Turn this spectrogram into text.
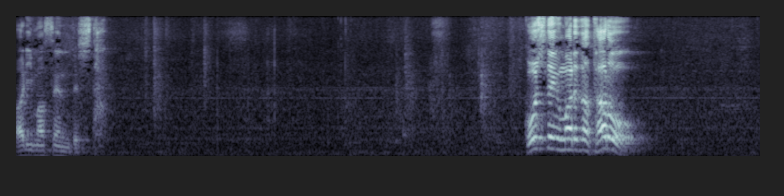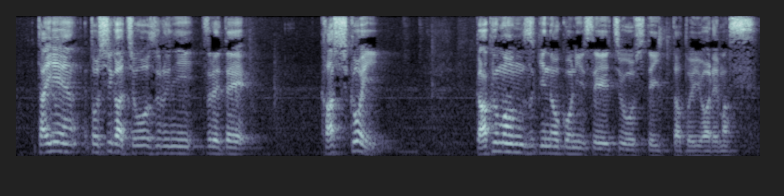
ありませんでした。こうして生まれた太郎。大変年が長ずるにつれて賢い学問好きの子に成長していったと言われます。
